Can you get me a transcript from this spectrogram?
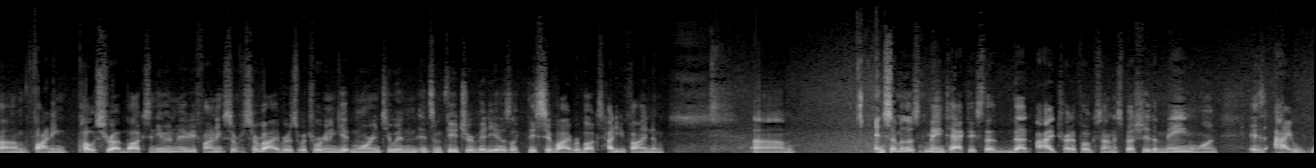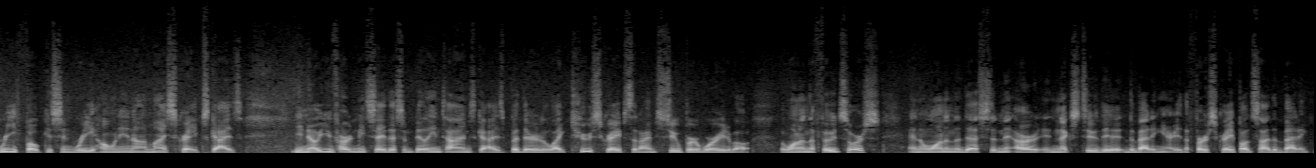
um, finding post rut bucks and even maybe finding some survivors, which we're going to get more into in, in, some future videos, like these survivor bucks. How do you find them? Um, and some of those main tactics that, that I try to focus on, especially the main one, is I refocus and rehone in on my scrapes, guys. You know, you've heard me say this a billion times, guys, but there are like two scrapes that I'm super worried about. The one on the food source and the one in the destin- or next to the, the bedding area. The first scrape outside the bedding.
